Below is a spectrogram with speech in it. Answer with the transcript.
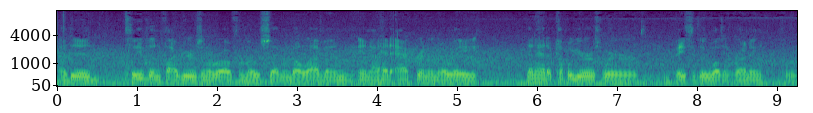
I did Cleveland five years in a row from 07 to 11, and I had Akron in 08. Then I had a couple years where basically wasn't running for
